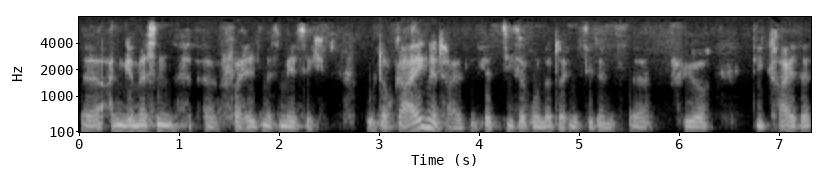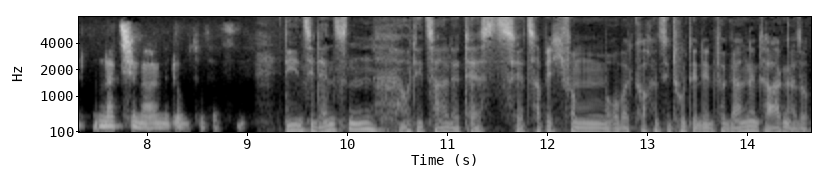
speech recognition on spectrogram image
äh, angemessen, äh, verhältnismäßig und auch geeignet halten, jetzt diese 100er-Inzidenz äh, für die Kreise national mit umzusetzen. Die Inzidenzen und die Zahl der Tests. Jetzt habe ich vom Robert-Koch-Institut in den vergangenen Tagen, also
